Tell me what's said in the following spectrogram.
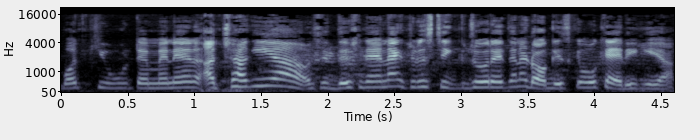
बहुत क्यूट है। मैंने अच्छा किया, सिद्धेश ने ना एक्चुअली स्टिक जो रहते हैं ना डॉगीज के, वो कैरी किया।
